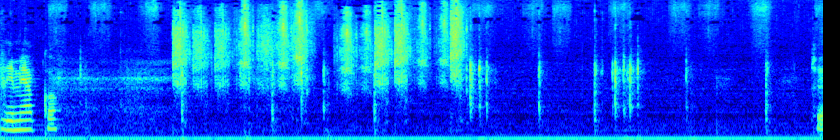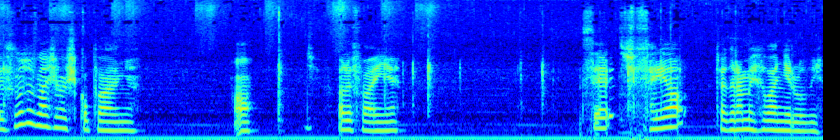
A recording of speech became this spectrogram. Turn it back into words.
Zjem jabłko. Czy jest może znaleźć jakąś kopalnię? O, ale fajnie. Ser serio? Ta gra mnie chyba nie lubi.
